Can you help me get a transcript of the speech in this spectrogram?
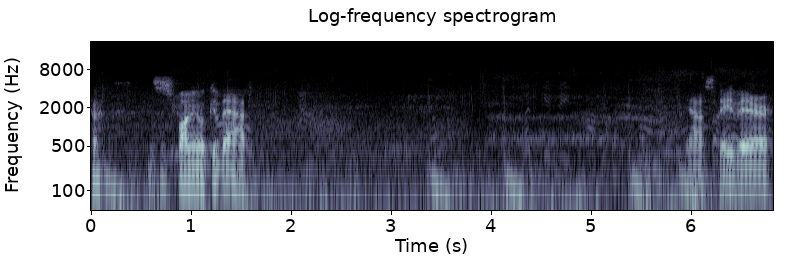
This is funny. Look at that. Yeah, stay there.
